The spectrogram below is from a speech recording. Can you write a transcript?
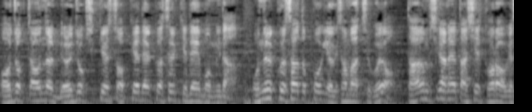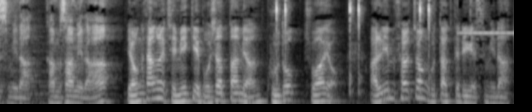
어족 자원을 멸족시킬 수 없게 될 것을 기대해 봅니다. 오늘 군사 돋보기 여기서 마치고요. 다음 시간에 다시 돌아오겠습니다. 감사합니다. 영상을 재밌게 보셨다면 구독, 좋아요, 알림 설정 부탁드리겠습니다.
